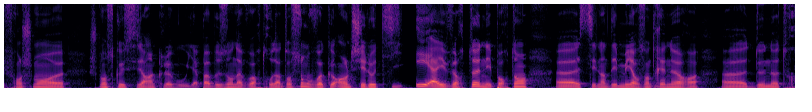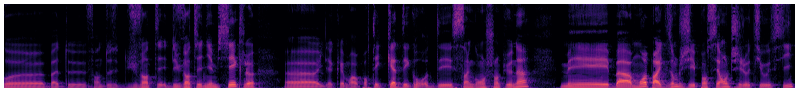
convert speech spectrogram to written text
franchement, je pense que c'est un club où il n'y a pas besoin d'avoir trop d'intention. On voit que Ancelotti est à Everton et pourtant euh, c'est l'un des meilleurs entraîneurs euh, de notre, euh, bah de, de, du, 20, du 21e siècle. il a quand même remporté 4 des, des 5 grands championnats. Mais bah, moi par exemple j'y ai pensé à Ancelotti aussi,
